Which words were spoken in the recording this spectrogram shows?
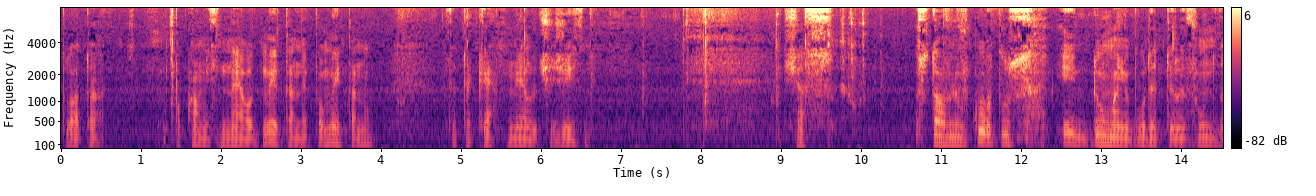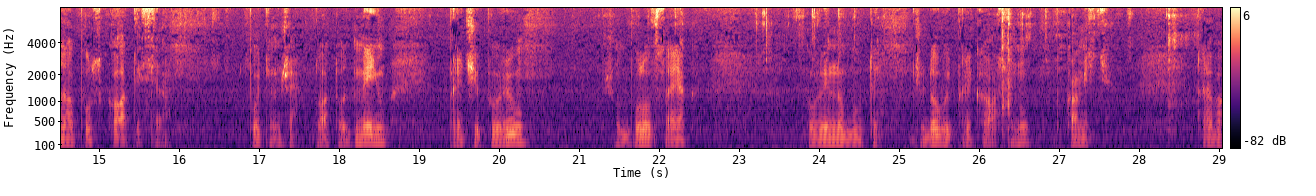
Плата поки місць не одмита, не помита, ну це таке мелочі житті. Зараз ставлю в корпус і думаю буде телефон запускатися. Потім вже плату одмию, причепурю, щоб було все як повинно бути. Чудово і прекрасно. Ну, поки місць треба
